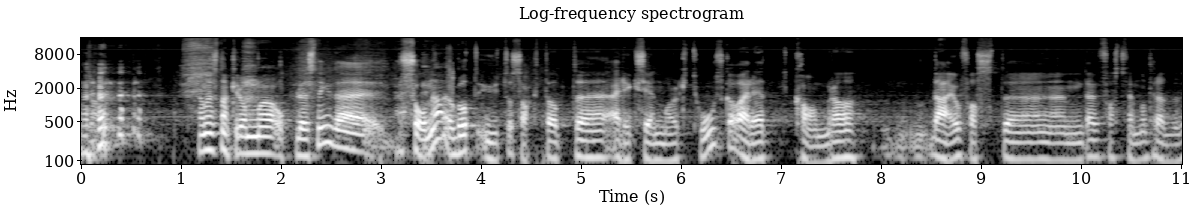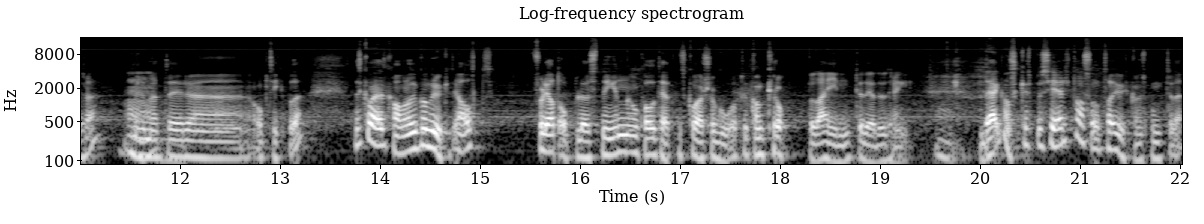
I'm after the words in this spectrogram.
Ja, når vi snakker om eh, oppløsning, det, Sony har jo gått ut og sagt at uh, RX1 Mark 2 skal være et kamera Det er jo fast, uh, det er fast 35 tror jeg, millimeter uh, optikk på det. Det skal være et kamera du kan bruke til alt. Fordi at oppløsningen og kvaliteten skal være så god at du kan kroppe deg inn til det du trenger. Det er ganske spesielt altså, å ta utgangspunkt i det.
